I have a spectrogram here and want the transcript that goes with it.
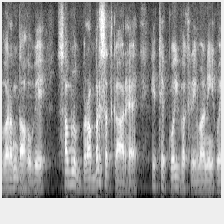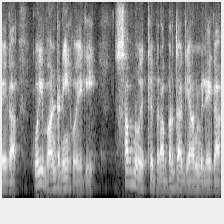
ਵਰਨ ਦਾ ਹੋਵੇ, ਸਭ ਨੂੰ ਬਰਾਬਰ ਸਤਕਾਰ ਹੈ। ਇੱਥੇ ਕੋਈ ਵਖਰੇਵਾ ਨਹੀਂ ਹੋਏਗਾ, ਕੋਈ ਵੰਡ ਨਹੀਂ ਹੋਏਗੀ। ਸਭ ਨੂੰ ਇੱਥੇ ਬਰਾਬਰ ਦਾ ਗਿਆਨ ਮਿਲੇਗਾ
